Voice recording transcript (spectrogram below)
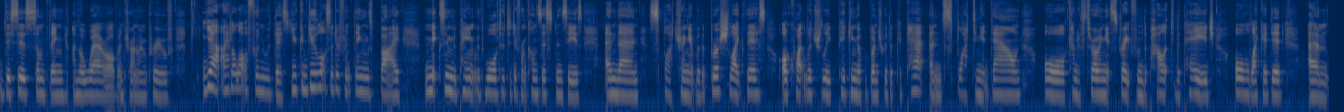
this is something I'm aware of and trying to improve. Yeah, I had a lot of fun with this. You can do lots of different things by mixing the paint with water to different consistencies and then splattering it with a brush like this, or quite literally picking up a bunch with a pipette and splatting it down, or kind of throwing it straight from the palette to the page, or like I did, um,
